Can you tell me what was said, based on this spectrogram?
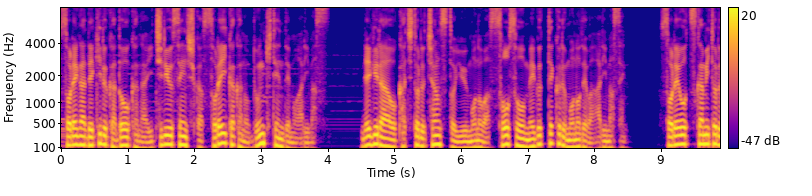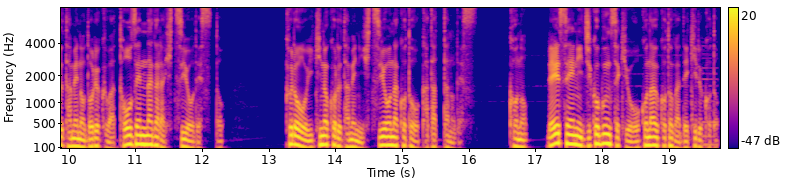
それができるかどうかが一流選手かそれ以下かの分岐点でもあります。レギュラーを勝ち取るチャンスというものはそうそう巡ってくるものではありません。それをつかみ取るための努力は当然ながら必要ですと。プロを生き残るために必要なことを語ったのです。この冷静に自己分析を行うことができること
